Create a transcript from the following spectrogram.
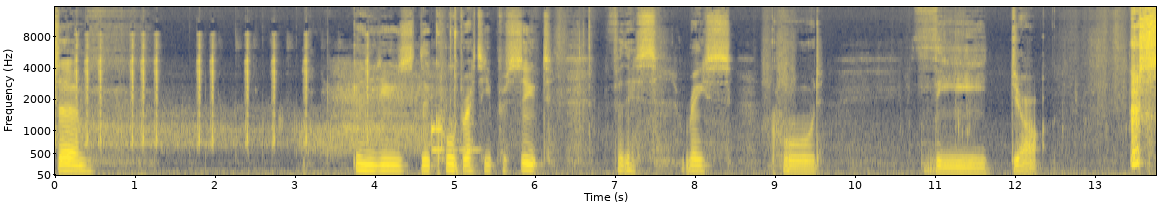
So going to use the Corbretti Pursuit for this race called the docks.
